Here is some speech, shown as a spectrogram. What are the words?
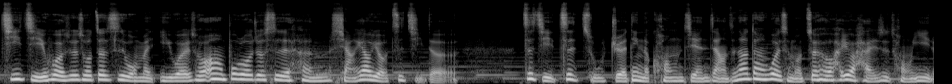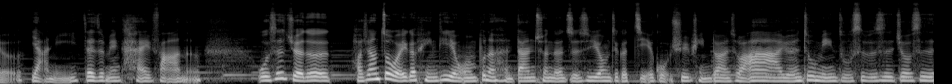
积极，或者是说，这次我们以为说，嗯，部落就是很想要有自己的、自己自主决定的空间这样子。那但为什么最后又还是同意了雅尼在这边开发呢？我是觉得，好像作为一个平地人，我们不能很单纯的只是用这个结果去评断说啊，原住民族是不是就是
